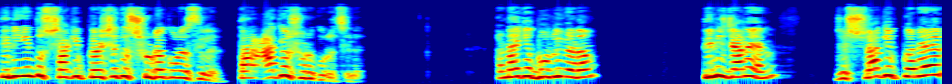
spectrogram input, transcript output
তিনি কিন্তু শাকিব খানের সাথে শুরুটা করেছিলেন, তার আগেও শুরু করেছিলেন। নায়িকা বুবলি ম্যাডাম? তিনি জানেন যে শাকিব খানের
